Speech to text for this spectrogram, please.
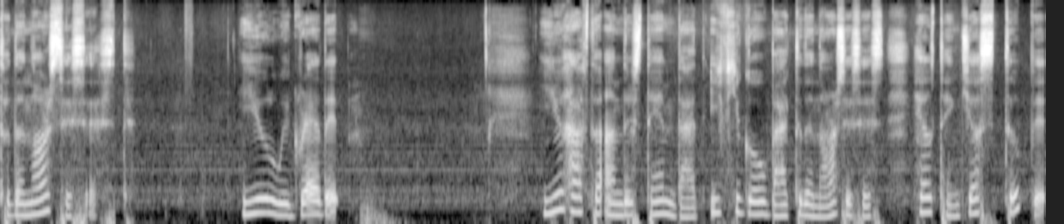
to the narcissist. You'll regret it. You have to understand that if you go back to the narcissist, he'll think you're stupid.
